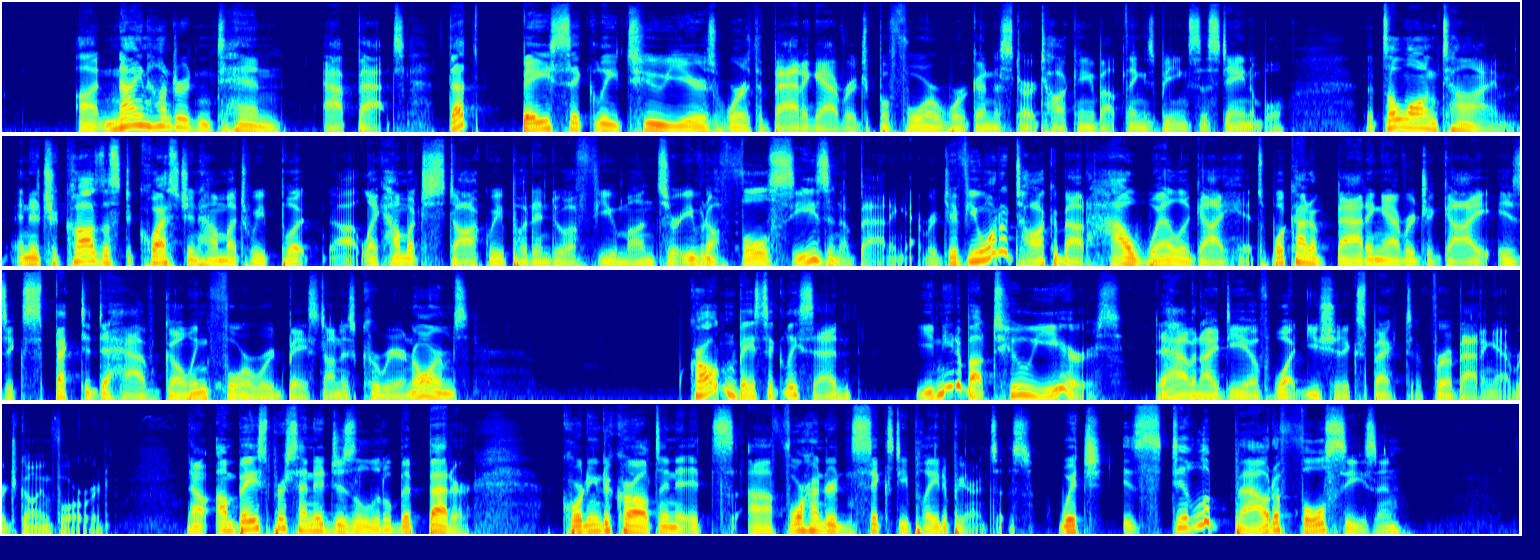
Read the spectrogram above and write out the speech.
uh, 910 at bats. That's basically two years worth of batting average before we're going to start talking about things being sustainable. That's a long time, and it should cause us to question how much we put, uh, like how much stock we put into a few months or even a full season of batting average. If you want to talk about how well a guy hits, what kind of batting average a guy is expected to have going forward based on his career norms, Carleton basically said you need about two years to have an idea of what you should expect for a batting average going forward. Now, on base percentage is a little bit better. According to Carleton, it's uh, 460 plate appearances, which is still about a full season.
